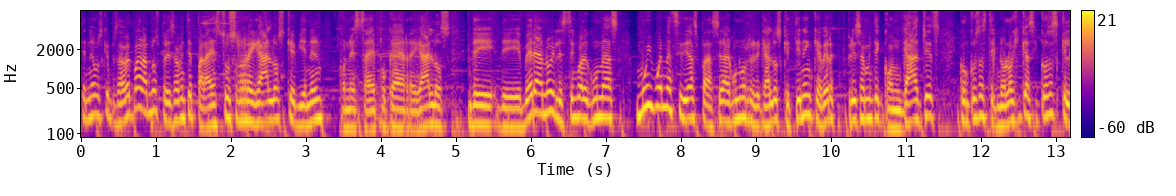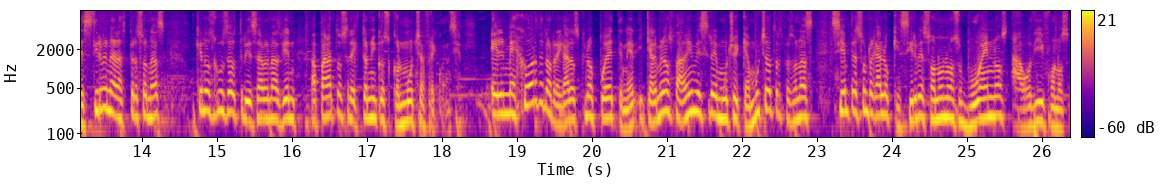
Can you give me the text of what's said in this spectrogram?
tenemos que empezar a prepararnos precisamente para estos regalos que vienen con esta época de regalos de, verano y les tengo algunas muy buenas ideas para hacer algunos regalos que tienen que ver precisamente con gadgets, con cosas tecnológicas y cosas que les sirven a las personas que nos gusta utilizar más bien aparatos electrónicos con mucha frecuencia. El mejor de los regalos que uno puede tener y que al menos para mí me sirve mucho y que a muchas otras personas siempre es un regalo que sirve son unos buenos audífonos.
